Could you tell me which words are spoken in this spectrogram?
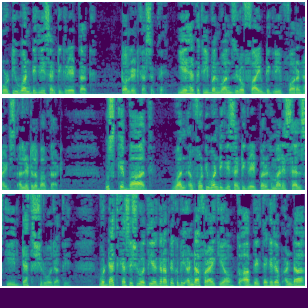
41 ڈگری سینٹی گریڈ تک ٹالریٹ کر سکتے ہیں۔ یہ ہے تقریباً 105 degree Fahrenheit little above that اس کے بعد فورٹی ون ڈگری سینٹی گریڈ پر ہمارے سیلز کی ڈیتھ شروع ہو جاتی ہے۔ وہ ڈیتھ کیسے شروع ہوتی ہے؟ اگر آپ نے کبھی انڈا فرائی کیا ہو، تو آپ دیکھتے ہیں کہ جب انڈا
